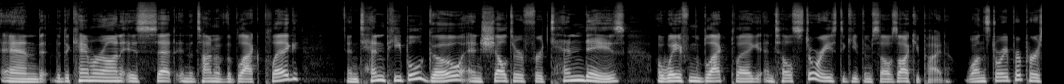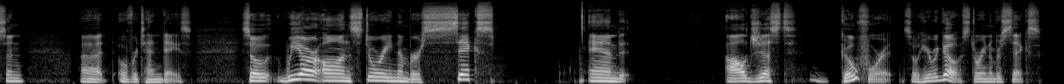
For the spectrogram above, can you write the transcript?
and the Decameron is set in the time of the Black Plague, and 10 people go and shelter for 10 days away from the Black Plague and tell stories to keep themselves occupied. One story per person uh, over 10 days. So we are on story number six, and I'll just go for it. So here we go, story number six.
